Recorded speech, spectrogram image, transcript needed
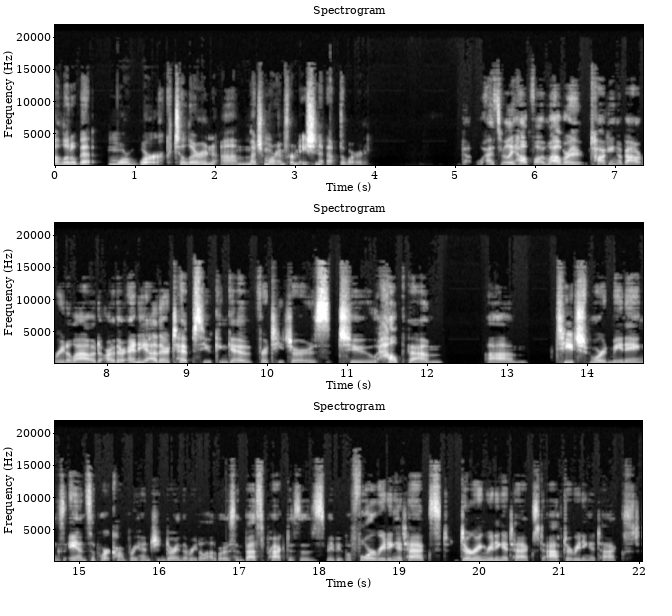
a little bit more work to learn um, much more information about the word. That's really helpful. And while we're talking about read aloud, are there any other tips you can give for teachers to help them um, teach word meanings and support comprehension during the read aloud? What are some best practices, maybe before reading a text, during reading a text, after reading a text?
